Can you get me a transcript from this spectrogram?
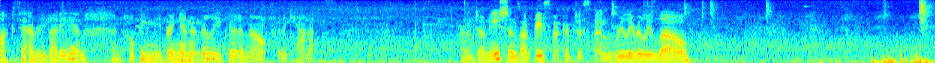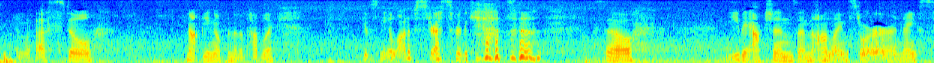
luck to everybody and I'm hoping they bring in a really good amount for the cats. Our donations on Facebook have just been really, really low. And with us still not being open to the public, gives me a lot of stress for the cats. so the eBay auctions and the online store are a nice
